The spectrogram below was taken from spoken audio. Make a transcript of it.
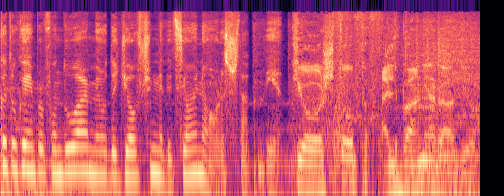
Këtu kemi përfunduar, mirudëgjofshim në edicionin e orës 17. Kjo është Top Albania Radio.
